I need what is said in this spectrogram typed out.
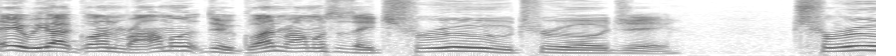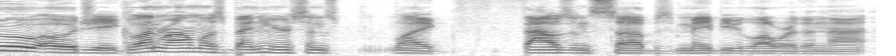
Hey, we got Glenn Ramos. Dude, Glenn Ramos is a true, true OG. True OG. Glenn Ramos been here since like thousand subs, maybe lower than that.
